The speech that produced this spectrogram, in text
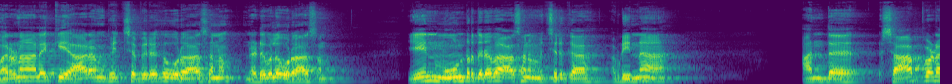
மறுநாளைக்கு ஆரம்பித்த பிறகு ஒரு ஆசனம் நடுவில் ஒரு ஆசனம். ஏன் மூன்று தடவை ஆசனம் வச்சுருக்கா? அப்படின்னா அந்த சாப்பிட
